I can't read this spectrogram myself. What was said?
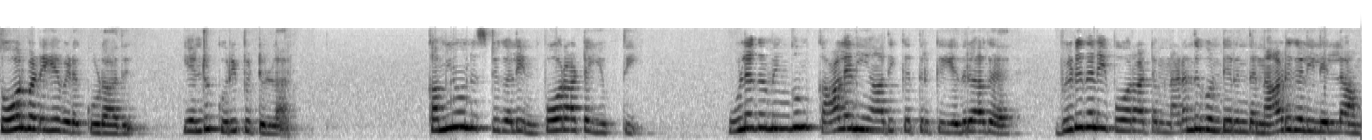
சோர்வடைய விடக்கூடாது என்று குறிப்பிட்டுள்ளார். கம்யூனிஸ்டுகளின் போராட்ட யுக்தி உலகமெங்கும் காலனி ஆதிக்கத்திற்கு எதிராக விடுதலை போராட்டம் நடந்து கொண்டிருந்த நாடுகளிலெல்லாம்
